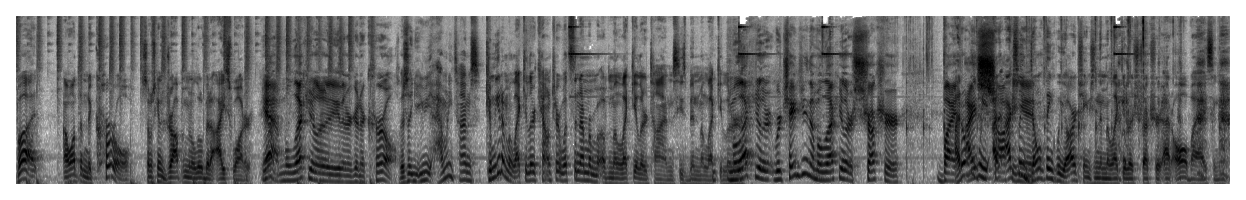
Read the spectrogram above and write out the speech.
But I want them to curl, so I'm just gonna drop them in a little bit of ice water. Yeah, molecularly they're gonna curl. There's like, you, how many times, can we get a molecular counter? What's the number of molecular times he's been molecular? Molecular, we're changing the molecular structure by I don't ice think we, I actually it. don't think we are changing the molecular structure at all by icing it.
